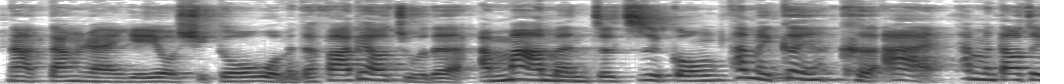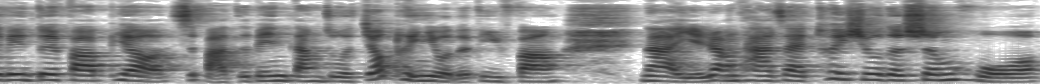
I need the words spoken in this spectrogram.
那当然也有许多我们的发票组的阿嬷们的志工，他们更可爱，他们到这边对发票是把这边当做交朋友的地方，那也让他在退休的生活，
